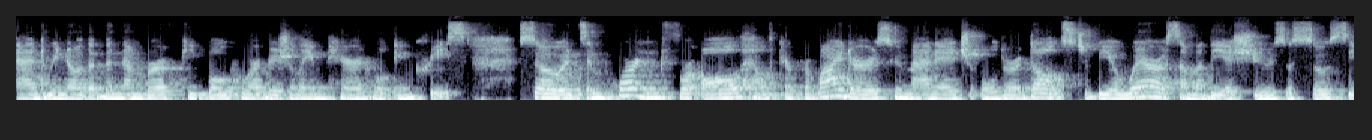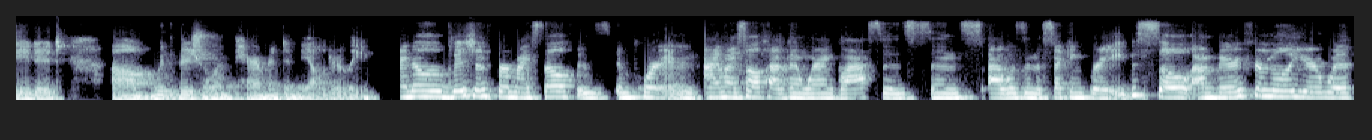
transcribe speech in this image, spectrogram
and we know that the number of people who are visually impaired will increase. So it's important for all healthcare providers who manage older adults to be aware of some of the issues associated um, with visual impairment in the elderly. I know vision for myself is important. I myself have been wearing glasses since I was in the second grade. So I'm very familiar with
